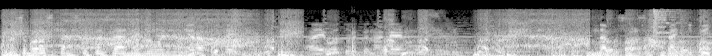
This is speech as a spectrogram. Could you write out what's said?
Но заморозка, насколько я знаю, на него не работает. А его только ногами можно бить. Да, потому что он же всадник ведь.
